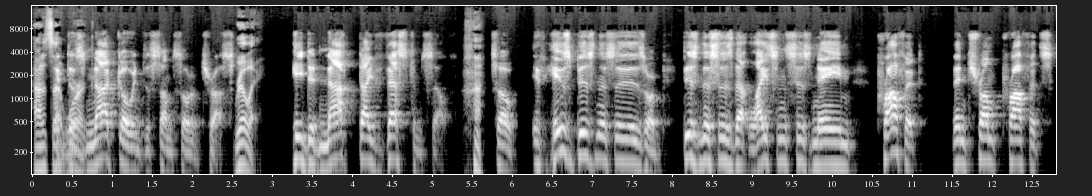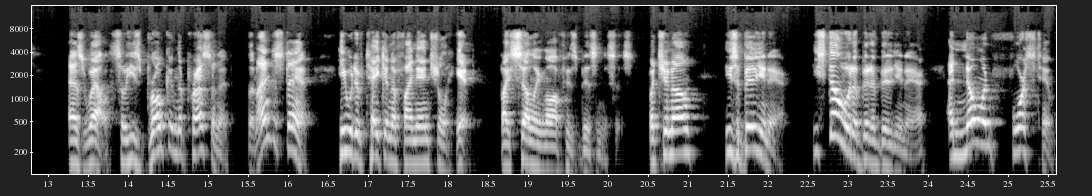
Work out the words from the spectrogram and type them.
How does that it work? It does not go into some sort of trust. Really? He did not divest himself. Huh. So if his businesses or businesses that license his name profit, then Trump profits as well. So he's broken the precedent. But I understand he would have taken a financial hit by selling off his businesses. But you know, he's a billionaire. He still would have been a billionaire, and no one forced him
